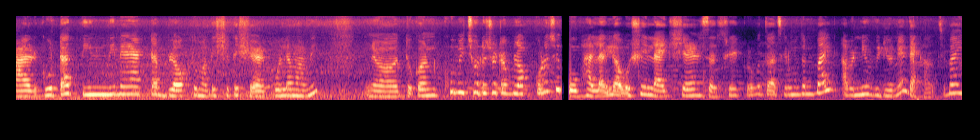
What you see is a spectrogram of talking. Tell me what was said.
আর গোটা তিন দিনের একটা ব্লগ তোমাদের সাথে শেয়ার করলাম আমি। তো কারণ খুবই ছোটো ছোটো ব্লগ করেছি, তো ভালো লাগলে অবশ্যই লাইক শেয়ার অ্যান্ড সাবস্ক্রাইব করব। তো আজকের মতন বাই আবার নিউ ভিডিও নিয়ে দেখা হচ্ছে। বাই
